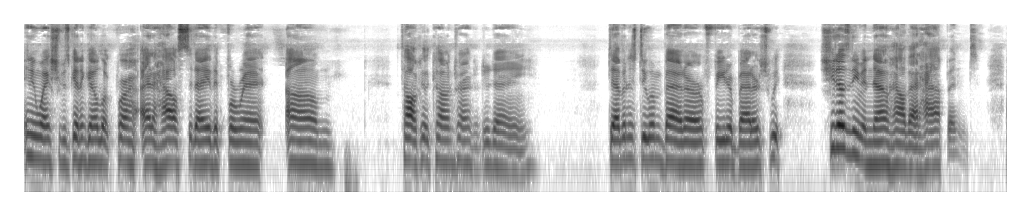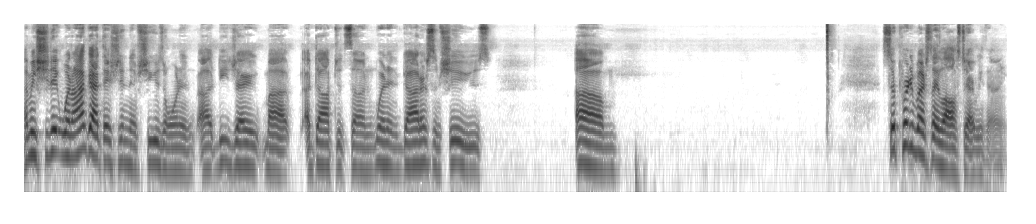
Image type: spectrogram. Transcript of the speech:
Anyway, she was gonna go look for at a house today that for rent. Um, talk to the contractor today. Devin is doing better. Feet are better. She, she doesn't even know how that happened. I mean, she did when I got there. She didn't have shoes on, and uh, DJ, my adopted son, went and got her some shoes. Um, so pretty much they lost everything.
